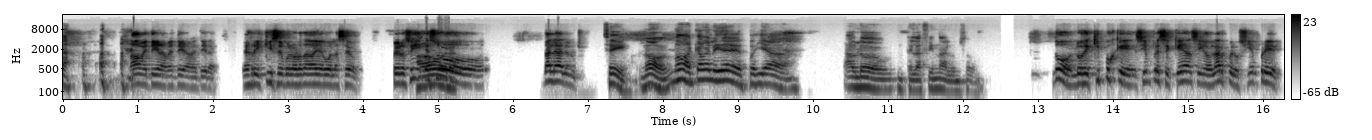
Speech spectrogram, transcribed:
no, mentira, mentira, mentira. Es riquísimo el hornado allá en Gualaceo. Pero sí, Ahora. eso. Dale, dale, Lucho. Sí, no, no, acaba la idea, después ya hablo de la final un segundo. No, los equipos que siempre se quedan sin hablar, pero siempre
